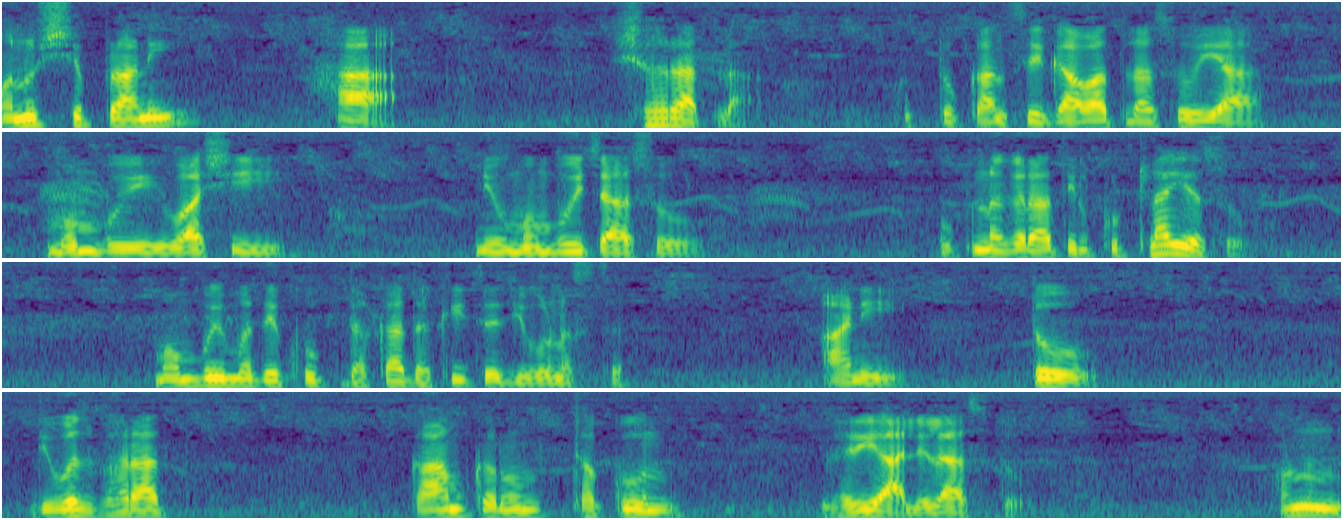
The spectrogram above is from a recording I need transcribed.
मनुष्य प्राणी हा शहरातला तो कांसे गावातला असो या मुंबई वाशी न्यू मुंबईचा असो उपनगरातील कुठलाही असो मुंबईमध्ये खूप धकाधकीचं जीवन असतं. आणि तो दिवसभरात काम करून थकून घरी आलेला असतो. म्हणून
